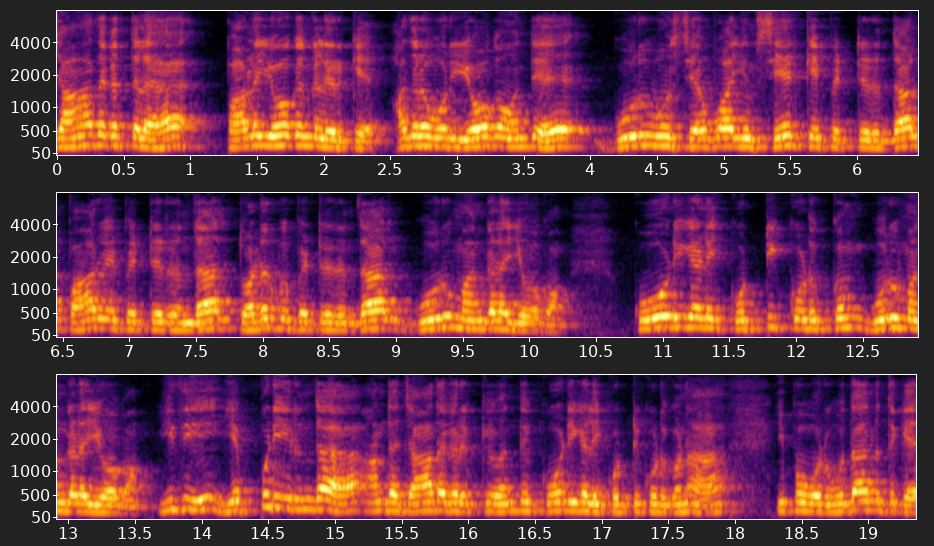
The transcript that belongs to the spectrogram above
ஜாதகத்தில் பல யோகங்கள் இருக்குது அதில் ஒரு யோகம் வந்து குருவும் செவ்வாயும் சேர்க்கை பெற்றிருந்தால் பார்வை பெற்றிருந்தால் தொடர்பு பெற்றிருந்தால் குரு மங்கள யோகம். கோடிகளை கொட்டி கொடுக்கும் குருமங்கள யோகம். இது எப்படி இருந்தால் அந்த ஜாதகருக்கு வந்து கோடிகளை கொட்டி கொடுக்குன்னா இப்போ ஒரு உதாரணத்துக்கு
